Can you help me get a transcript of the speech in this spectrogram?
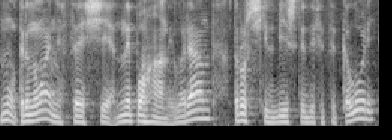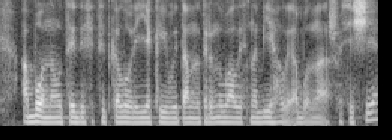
ну, тренування це ще непоганий варіант. Трошечки збільшити дефіцит калорій, або на оцей дефіцит калорій, який ви там натренувались, набігали, або на щось іще.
